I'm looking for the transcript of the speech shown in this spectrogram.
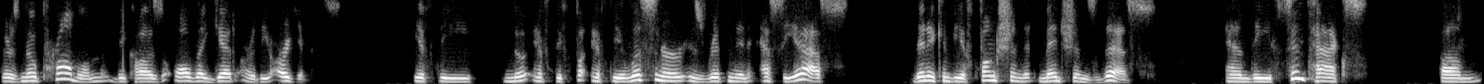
there's no problem because all they get are the arguments. If the no, if the if the listener is written in SES, then it can be a function that mentions this, and the syntax um,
